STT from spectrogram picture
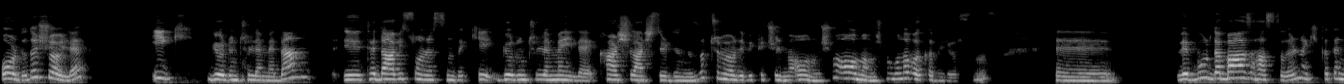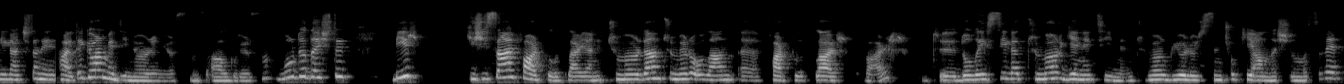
Orada da şöyle, ilk görüntülemeden e, tedavi sonrasındaki görüntüleme ile karşılaştırdığınızda tümörde bir küçülme olmuş mu olmamış mı buna bakabiliyorsunuz. E, ve burada bazı hastaların hakikaten ilaçtan fayda görmediğini öğreniyorsunuz, algılıyorsunuz. Burada da işte bir kişisel farklılıklar yani tümörden tümöre olan e, farklılıklar var. E, Dolayısıyla tümör genetiğinin, tümör biyolojisinin çok iyi anlaşılması ve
